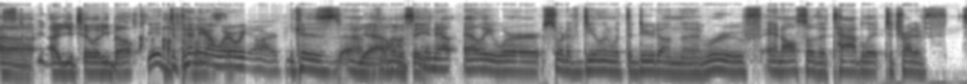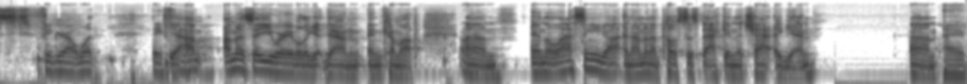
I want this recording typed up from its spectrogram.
uh, a utility belt. Of depending on where we are, because uh, Yeah, I'm gonna Vosk say- and El- Ellie were sort of dealing with the dude on the roof, and also the tablet to try to f- figure out what they found. Yeah, I'm I'm gonna say you were able to get down and come up. Um, and the last thing you got, and I'm gonna post this back in the chat again. Um, I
